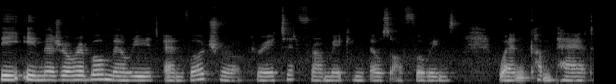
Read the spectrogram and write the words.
the immeasurable merit and virtue created from making those offerings, when compared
